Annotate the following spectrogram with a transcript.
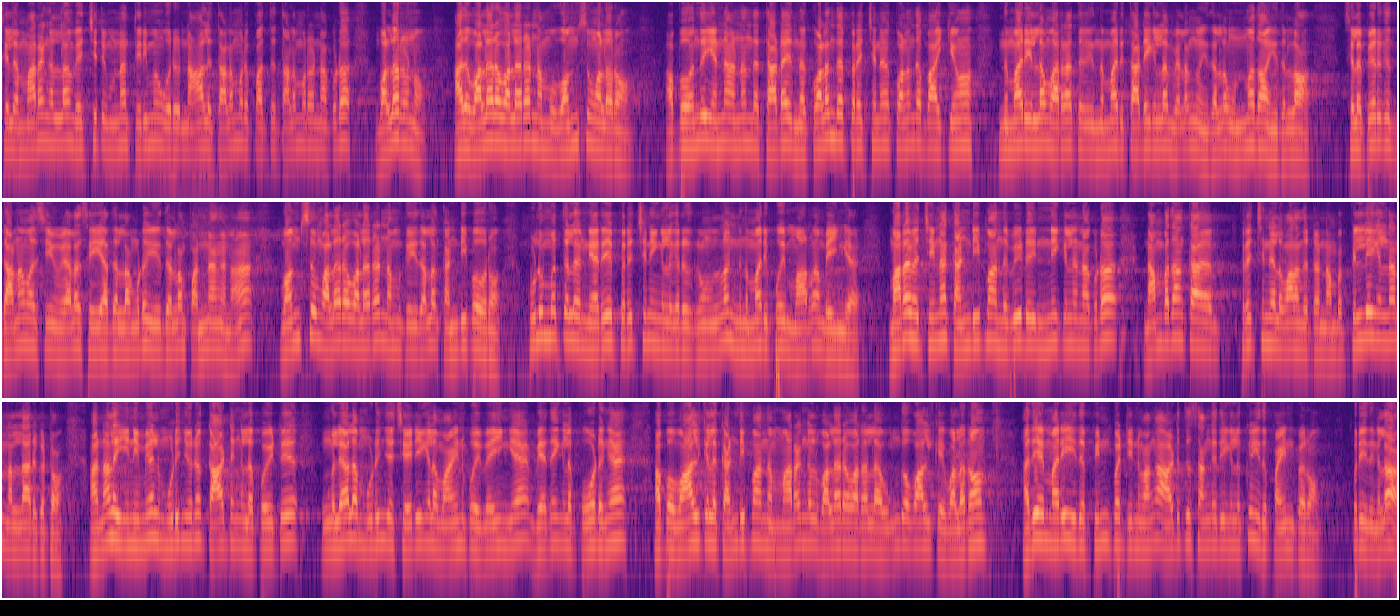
சில மரங்கள்லாம் வச்சுட்டோம்னா திரும்ப ஒரு நாலு தலைமுறை பத்து தலைமுறைனா கூட வளரணும். அது வளர வளர நம்ம வம்சம் வளரும். அப்போ வந்து என்னன்னா இந்த தடை இந்த குழந்தை பிரச்சனை குழந்தை பாக்கியம் இந்த மாதிரி எல்லாம் வர்றதுக்கு இந்த மாதிரி தடைகள்லாம் விளங்கும். இதெல்லாம் உண்மைதான் இதெல்லாம். சில பேருக்கு தனவசியம் வேலை செய்யாதெல்லாம் கூட இதெல்லாம் பண்ணாங்கன்னா வம்சம் வளர வளர நமக்கு இதெல்லாம் கண்டிப்பாக வரும். குடும்பத்தில் நிறைய பிரச்சனைகள் இருக்கிறவங்களாம் இந்த மாதிரி போய் மரம் வைங்க. மரம் வச்சிங்கன்னா கண்டிப்பாக அந்த வீடு இன்றைக்கி இல்லைன்னா கூட நம்ம தான் க பிரச்சனையில் வாழ்ந்துட்டோம். நம்ம பிள்ளைகள்லாம் நல்லா இருக்கட்டும். அதனால் இனிமேல் முடிஞ்சவரும் காட்டுங்களில் போயிட்டு உங்களால் முடிஞ்ச செடிகளை வாங்கிட்டு போய் வைங்க விதைங்களை போடுங்க. அப்போ வாழ்க்கையில் கண்டிப்பாக அந்த மரங்கள் வளர வரல உங்கள் வாழ்க்கை வளரும். அதே மாதிரி இதை பின்பற்றினுவாங்க அடுத்த சங்கதிகளுக்கும் இது பயன்பெறும். புரியுதுங்களா?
